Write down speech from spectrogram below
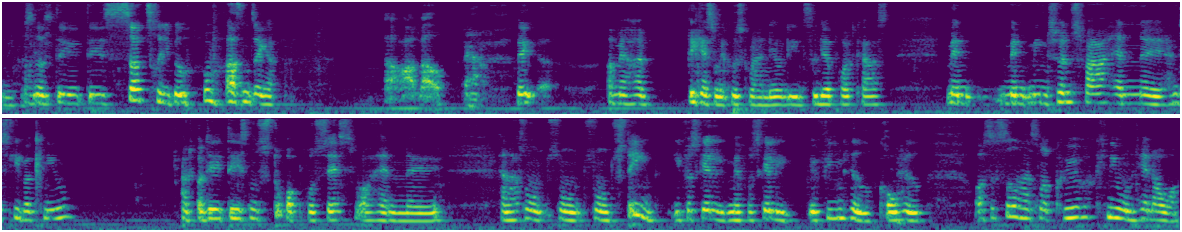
Præcis. Altså, det, det er så trippet. Hun bare sådan tænker, åh, hvad? Ja. Det, om jeg har, det kan jeg simpelthen ikke huske, hvad han nævnte i en tidligere podcast. Men, men min søns far, han, øh, han slipper knive. Og, og det, det er sådan en stor proces, hvor han, øh, han har sådan sådan, sådan nogle sten i forskellige, med forskellig øh, finhed, grovhed. Og så sidder han sådan og kører kniven henover.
